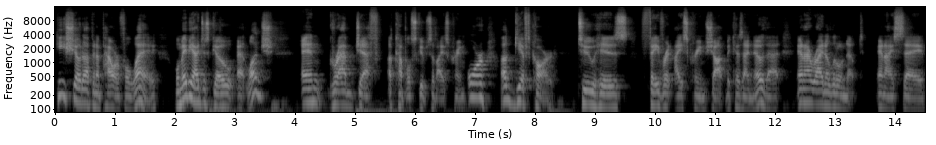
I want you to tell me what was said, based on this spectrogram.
he showed up in a powerful way. Well, maybe I just go at lunch and grab Jeff a couple scoops of ice cream or a gift card to his favorite ice cream shop because I know that. And I write a little note and I say,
